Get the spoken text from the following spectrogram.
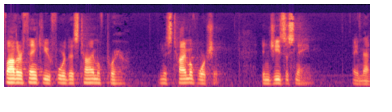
Father, thank you for this time of prayer and this time of worship. In Jesus' name, amen.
